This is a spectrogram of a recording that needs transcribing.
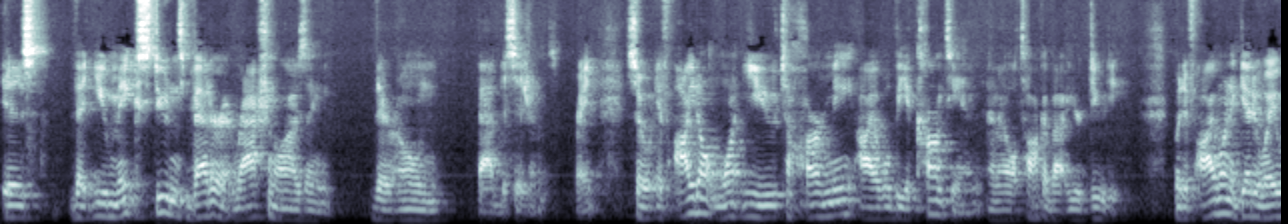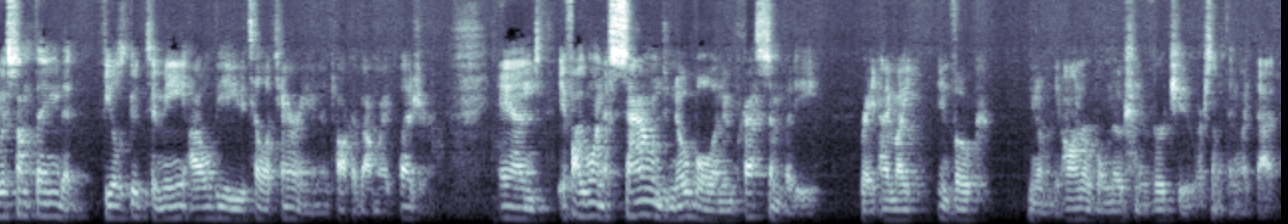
is that you make students better at rationalizing their own bad decisions, right? So if I don't want you to harm me, I will be a Kantian and I will talk about your duty. But if I want to get away with something that feels good to me, I will be a utilitarian and talk about my pleasure. And if I want to sound noble and impress somebody, right, I might invoke, you know, the honorable notion of virtue or something like that.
